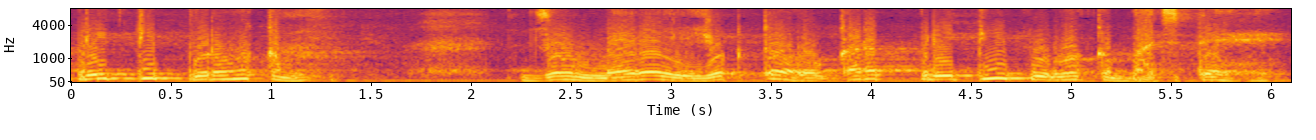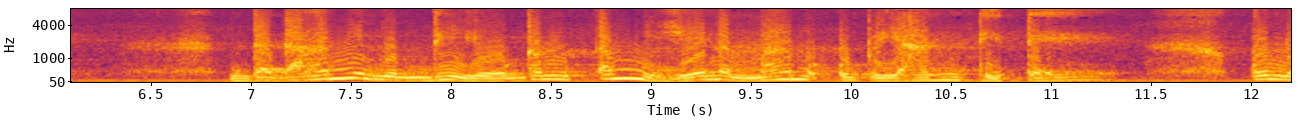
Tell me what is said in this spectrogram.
प्रीति पूर्वकम जो मेरे युक्त होकर प्रीति पूर्वक भजते हैं, ददामी बुद्धि योगम तम ये न माम उपयांति ते। उन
